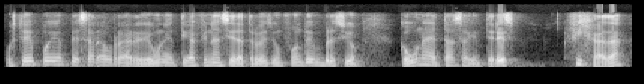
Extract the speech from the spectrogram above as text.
usted puede empezar a ahorrar de una entidad financiera a través de un fondo de inversión con una tasa de interés fijada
